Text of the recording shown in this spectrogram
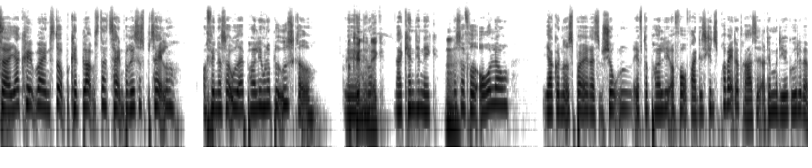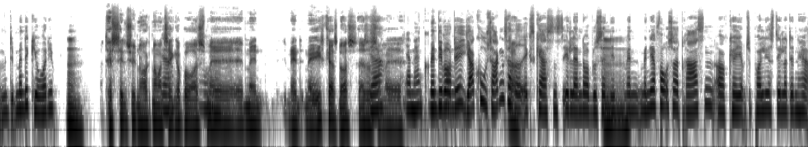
Så jeg køber en stor buket blomster, tager ind på Rigshospitalet, og finder så ud af, at Polly hun er blevet udskrevet. Du kendte hun hende ikke? Nej, jeg kendte hende ikke. Hun Mm. har så fået overlov. Jeg går ned og spørger i receptionen efter Polly, og får faktisk hendes privatadresse, og det må de jo ikke udlevere, men det, men det gjorde de. Mm. Det er sindssygt nok, når man ja. Tænker på også med, med, med, med ekskæresten også. Altså, Ja. som, øh, Jamen, han Men det var jo det. Jeg kunne sagtens have Ja. været ekskærestens et eller andet, der var blevet sendt mm. ind. Men, men jeg får så adressen og kører hjem til Polly og stiller den her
